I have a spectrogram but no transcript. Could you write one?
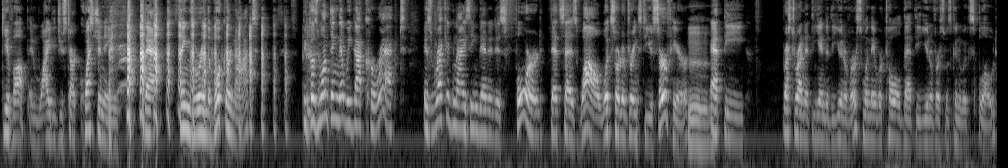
give up and why did you start questioning that things were in the book or not? Because one thing that we got correct is recognizing that it is Ford that says, Wow, what sort of drinks do you serve here mm-hmm. at the restaurant at the end of the universe when they were told that the universe was going to explode.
